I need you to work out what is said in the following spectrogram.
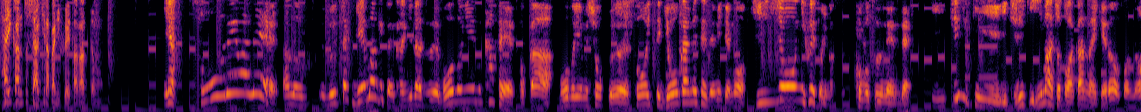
体感として明らかに増えたなって思う。いいや、それはね、あの、ぶっちゃけゲームマーケットに限らず、ボードゲームカフェとか、ボードゲームショップ、そういって業界目線で見ても、非常に増えております。ここ数年で。一時期、一時期、今はちょっとわかんないけど、その、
